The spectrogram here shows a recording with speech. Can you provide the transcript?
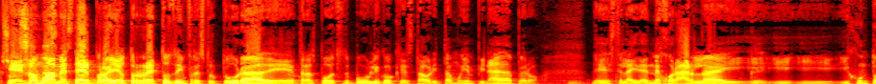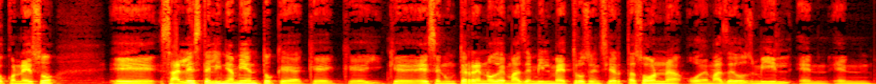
Que no vamos a meter, pero hay otros retos de infraestructura de transporte público que está ahorita muy empinada, pero mm. este, la idea es mejorarla y, y junto con eso eh, sale este lineamiento que, que, que, es en un terreno de más de mil metros en cierta zona o de más de dos mil en, en,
